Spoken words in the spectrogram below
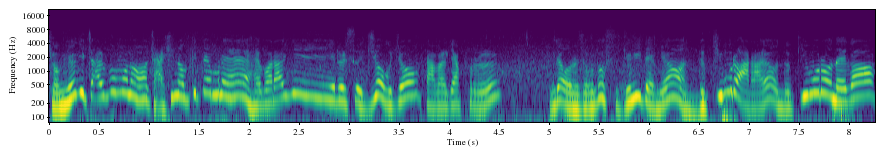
경력이 짧으면 자신 없기 때문에 해바라기를 쓰죠. 그죠? 다발기아프를. 근데 어느 정도 수준이 되면 느낌으로 알아요. 느낌으로 내가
